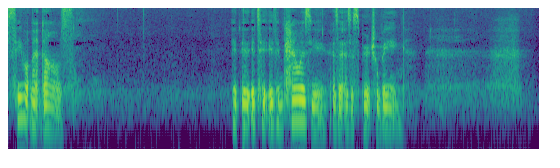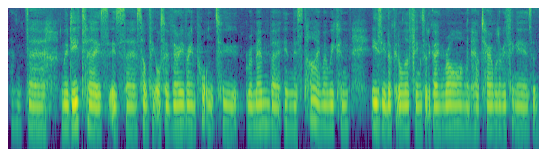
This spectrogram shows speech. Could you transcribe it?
See what that does. It, it, it, it empowers you as a, as a spiritual being. And uh, mudita is, is uh, something also very, very important to remember in this time when we can easily look at all the things that are going wrong and how terrible everything is, and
